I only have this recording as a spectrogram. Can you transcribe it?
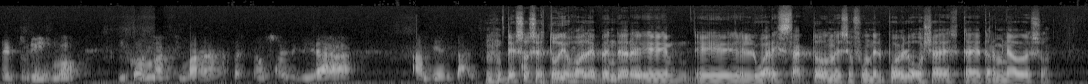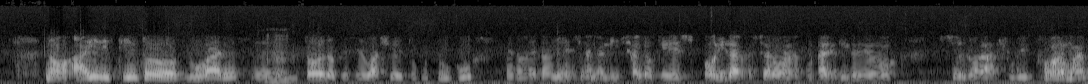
del turismo y con máxima responsabilidad ambiental. ¿De esos estudios va a depender eh, eh, el lugar exacto donde se funde el pueblo o ya está determinado eso? No, hay distintos lugares en todo lo que es el Valle de Tucutucu, en donde también se analiza lo que es hoy la reserva natural que creó Selva Judith Forman,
